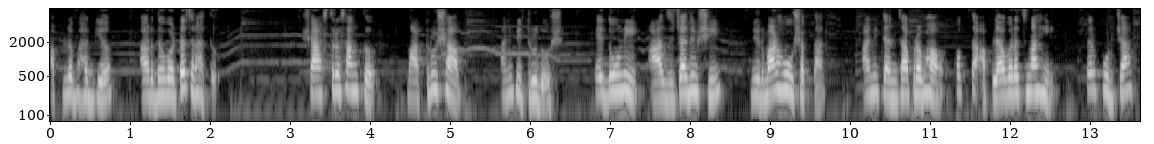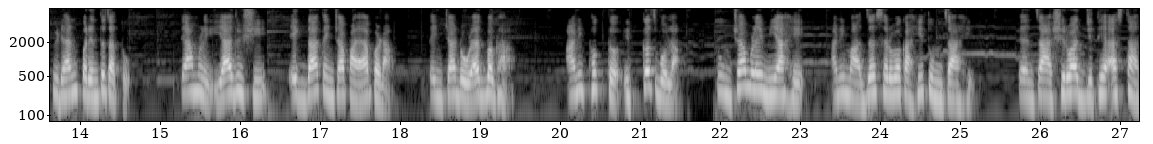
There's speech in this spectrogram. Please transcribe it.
आपलं भाग्य अर्धवटच राहतं. शास्त्र सांगतं मातृशाप आणि पितृदोष हे दोन्ही आजच्या दिवशी निर्माण होऊ शकतात. आणि त्यांचा प्रभाव फक्त आपल्यावरच नाही तर पुढच्या पिढ्यांपर्यंत जातो. त्यामुळे या दिवशी एकदा त्यांच्या पाया पडा त्यांच्या डोळ्यात बघा आणि फक्त इतकंच बोला तुमच्यामुळे मी आहे आणि माझं सर्व काही तुमचं आहे. त्यांचा आशीर्वाद जिथे असतात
